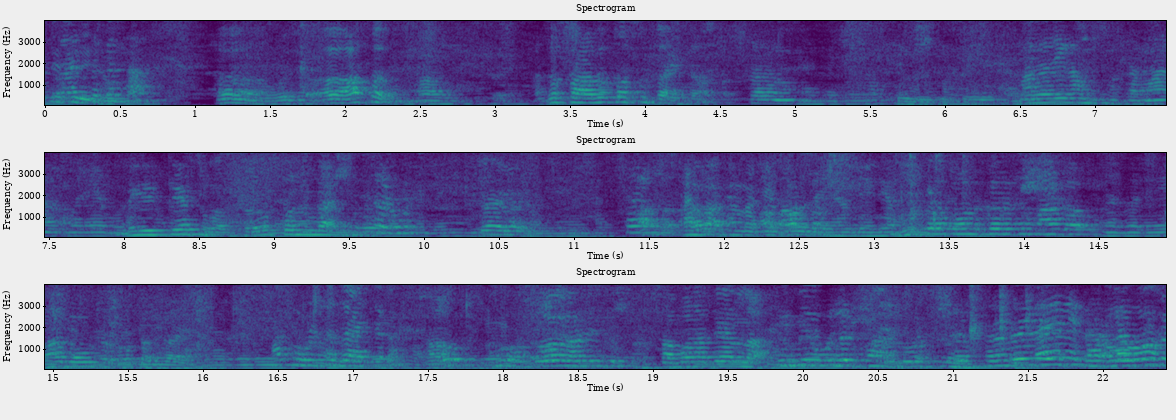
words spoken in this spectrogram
जायचं कसं? हा हा, असंच हा. जसं आलं तसंच जायचं चला. मला लई घाम सुटला मार मला मी तेच म्हणतो पण जय. असं, थांबा, थांबा, ते आता द्या, इकडं तोंड मागं मागं उलटं उलटं जायचं असं उलट जायचं का आणि तुम्ही उलट नाही नाही धरला हो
